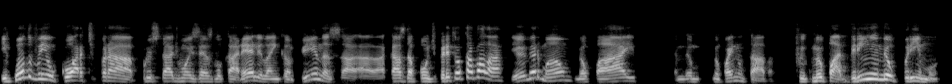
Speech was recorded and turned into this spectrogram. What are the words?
E quando veio o corte para o estádio Moisés Lucarelli, lá em Campinas, a, a, casa da Ponte Preta, eu estava lá. Eu e meu irmão, meu pai. Meu, meu pai não estava. Fui com meu padrinho e meu primo.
